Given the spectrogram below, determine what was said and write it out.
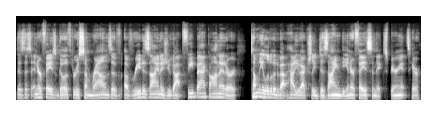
Does this interface go through some rounds of, of redesign as you got feedback on it? Or tell me a little bit about how you actually designed the interface and the experience here.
